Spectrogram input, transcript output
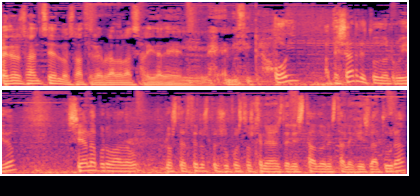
Pedro Sánchez los ha celebrado a la salida del hemiciclo. Hoy, a pesar de todo el ruido, se han aprobado los terceros presupuestos generales del Estado en esta legislatura,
